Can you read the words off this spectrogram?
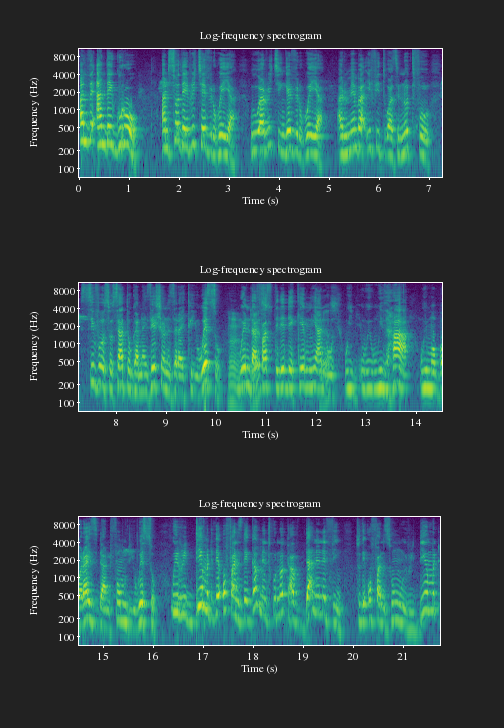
and they, and they grow. And so they reach everywhere. We were reaching everywhere. I remember if it was not for civil society organizations like UESO, Mm, when the yes. first lady came here and Yes. we, we, we, with her, we mobilized and formed UESO. We redeemed the orphans. The government could not have done anything to the orphans whom we redeemed,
